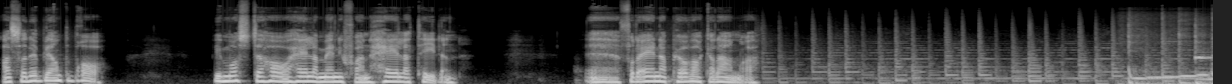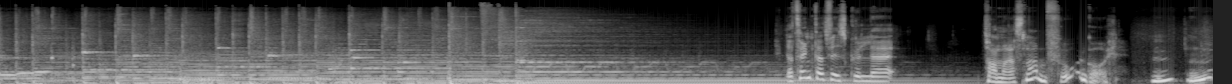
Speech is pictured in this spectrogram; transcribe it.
Alltså det blir inte bra. Vi måste ha hela människan hela tiden. Eh, för det ena påverkar det andra. Jag tänkte att vi skulle ta några snabbfrågor. Mm. Mm.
